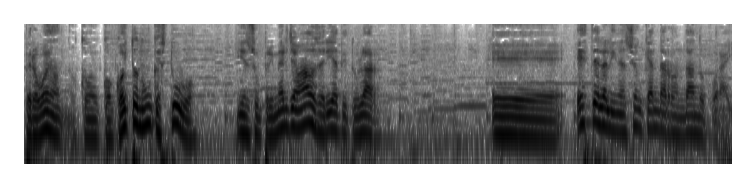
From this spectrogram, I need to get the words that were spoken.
pero bueno, con, con Coito nunca estuvo, y en su primer llamado sería titular. Eh, esta es la alineación que anda rondando por ahí.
